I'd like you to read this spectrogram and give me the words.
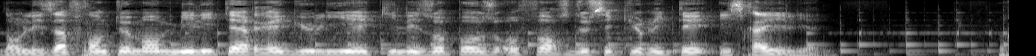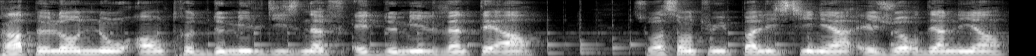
dans les affrontements militaires réguliers qui les opposent aux forces de sécurité israéliennes. Rappelons-nous, entre 2019 et 2021, 68 Palestiniens et Jordaniens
